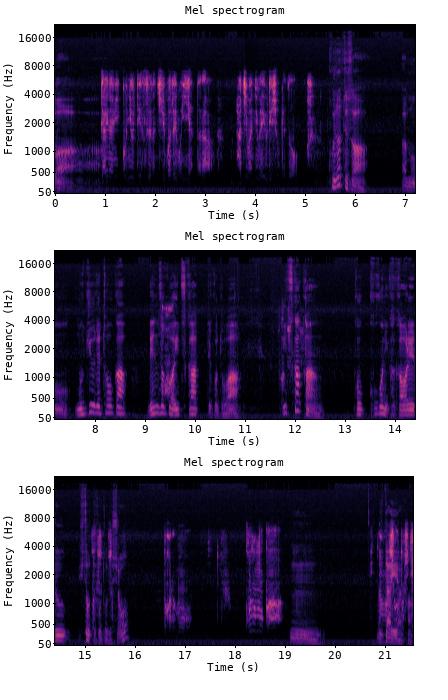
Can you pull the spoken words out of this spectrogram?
わダイナミック入店するような中場でもいいんやったら、8万人ぐらいいるでしょうけど、これだってさあの無給で10日連続は5日ってことは5日間こここに関われる人ってことでしょ？だからもう、子供か、うん。リタイアか。してへ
